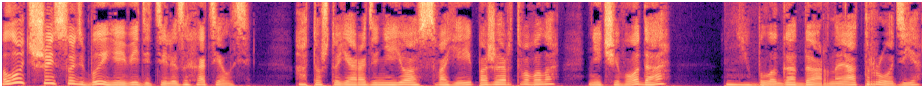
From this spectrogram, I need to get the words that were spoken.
Лучшей судьбы ей, видите ли, захотелось. А то, что я ради нее своей пожертвовала, ничего, да? Неблагодарное отродье.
